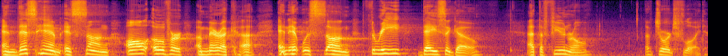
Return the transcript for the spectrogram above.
And this hymn is sung all over America, and it was sung three days ago at the funeral of George Floyd.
